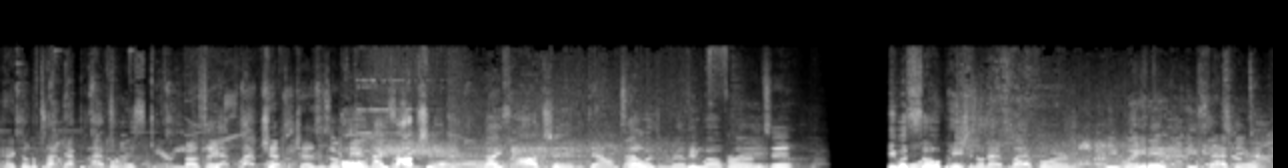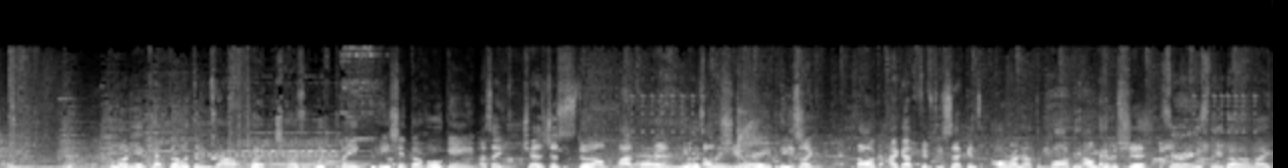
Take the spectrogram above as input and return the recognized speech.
Pecked on the plat. That platform is scary. About to say, that platform. Chez, Chez is okay. Oh, nice it. option. Nice option. Down That was really well confirms played. it. He was One- so patient on that platform. He waited. He sat there. Pellonian kept throwing things out, but Chez was playing patient the whole game. I say Chez just stood on platform Yeah, and he was playing shield. very patient. He's like, dog, I got 50 seconds. I'll run out the clock. I don't give a shit. Seriously though, like,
